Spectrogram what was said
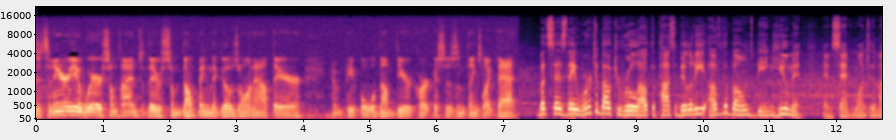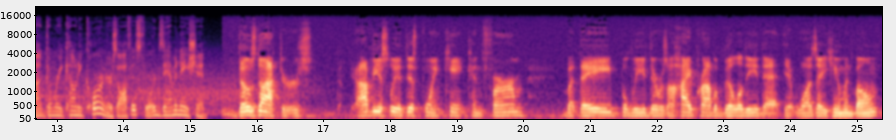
It's an area where sometimes there's some dumping that goes on out there and people will dump deer carcasses and things like that. But says they weren't about to rule out the possibility of the bones being human and sent one to the Montgomery County Coroner's Office for examination. Those doctors obviously at this point can't confirm, but they believe there was a high probability that it was a human bone.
